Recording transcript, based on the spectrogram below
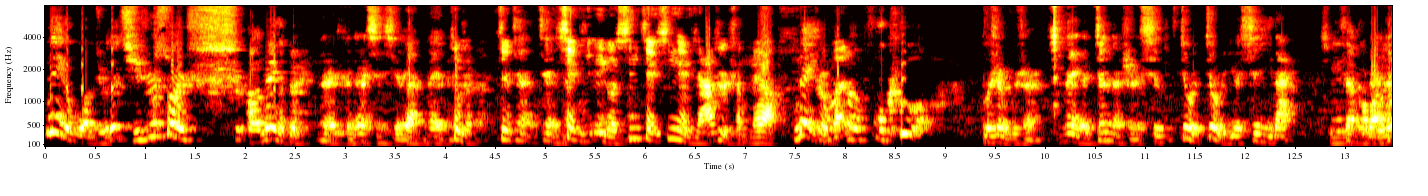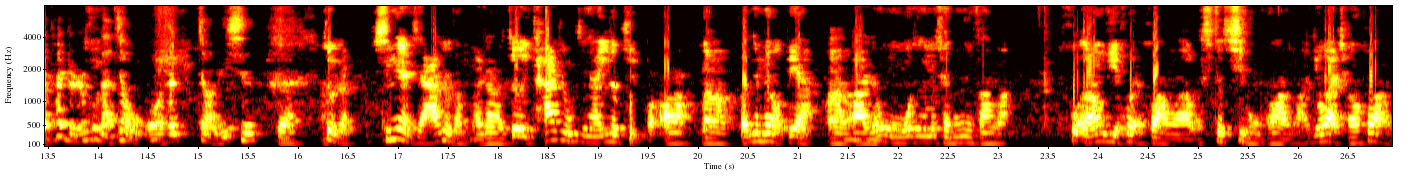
那个我觉得其实算是啊，那个对，那是肯定是新系列，那个就是这剑剑剑那个新剑新剑侠是什么呀？那个算复刻吧，不是不是那个真的是新，就是就是一个新一代，我觉得，他他只是不敢叫我，他叫了一新，对，就是新剑侠是怎么回事？就是他是用剑侠一的剧本儿啊完全没有变，啊把人物模型他妈全重新翻了。然后地会换了，这系统换了，UI 全换了，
